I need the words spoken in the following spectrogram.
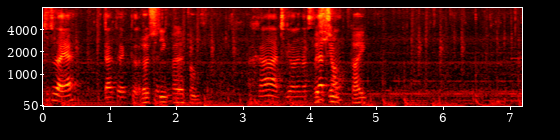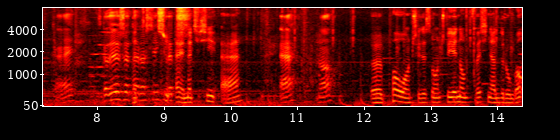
Co to daje? Tak, tak, to... Roślinka lecząca. Aha, czyli one nas Weź leczą. Okej. Zgaduję, że te roślinki lecz... Ej, naciśnij E. E? No. e, Połącz je ze sobą, czyli jedną weź na drugą,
